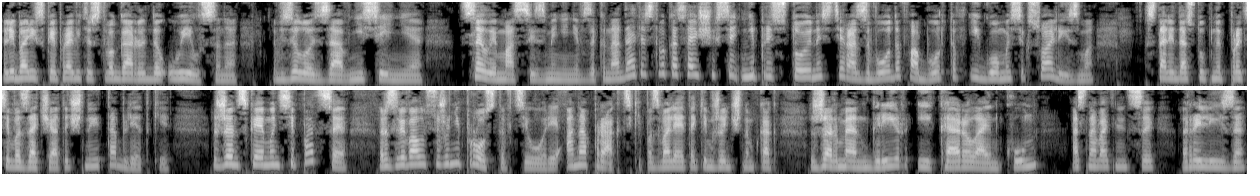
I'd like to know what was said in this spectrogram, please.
Либористское правительство Гарольда Уилсона взялось за внесение целой массы изменений в законодательство, касающихся непристойности, разводов, абортов и гомосексуализма. Стали доступны противозачаточные таблетки — Женская эмансипация развивалась уже не просто в теории, а на практике, позволяя таким женщинам, как Жермен Грир и Кэролайн Кун, основательницы релиза,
